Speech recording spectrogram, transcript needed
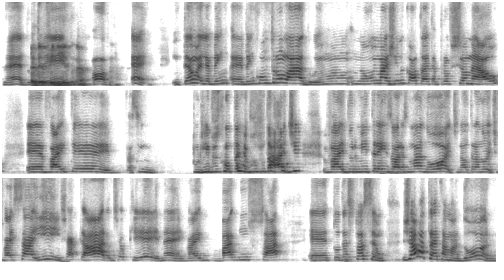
né? Do é definido, né? Óbvio. É. Então, ele é bem, é bem controlado. Eu não, não imagino que o atleta profissional é, vai ter, assim, por livre espontânea vontade, vai dormir três horas numa noite, na outra noite vai sair, encher a cara, não sei o quê, né? Vai bagunçar é, toda a situação. Já o atleta amador,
